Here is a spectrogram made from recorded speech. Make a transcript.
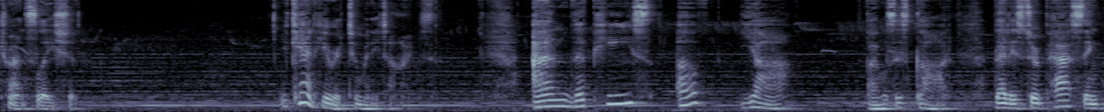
translation. You can't hear it too many times. And the peace of Yah, Bible says God, that is surpassing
